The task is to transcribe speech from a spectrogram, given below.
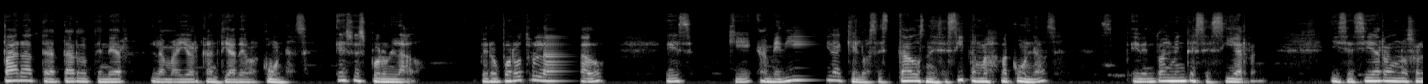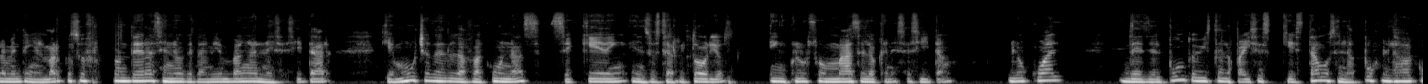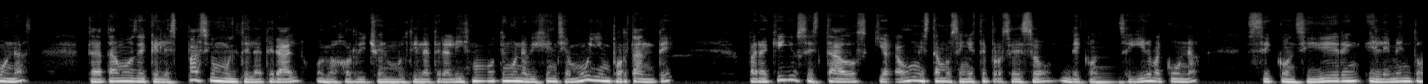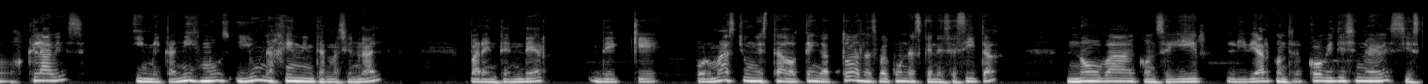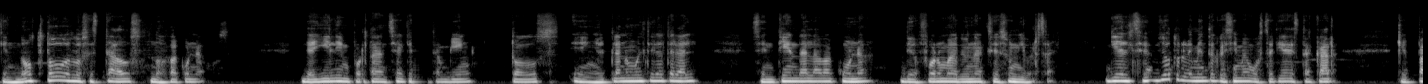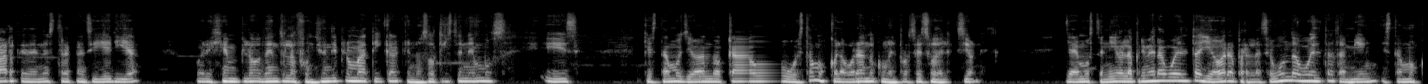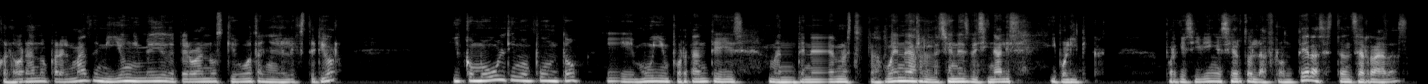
para tratar de obtener la mayor cantidad de vacunas. Eso es por un lado. Pero por otro lado, es que a medida que los estados necesitan más vacunas, eventualmente se cierran. Y se cierran no solamente en el marco de sus fronteras, sino que también van a necesitar que muchas de las vacunas se queden en sus territorios, incluso más de lo que necesitan. Lo cual, desde el punto de vista de los países que estamos en la pugna de las vacunas, tratamos de que el espacio multilateral, o mejor dicho, el multilateralismo, tenga una vigencia muy importante para aquellos estados que aún estamos en este proceso de conseguir vacuna, se consideren elementos claves y mecanismos y una agenda internacional para entender de que por más que un estado tenga todas las vacunas que necesita, no va a conseguir lidiar contra el COVID-19 si es que no todos los estados nos vacunamos. De allí la importancia que también todos en el plano multilateral se entienda la vacuna de forma de un acceso universal. Y el otro elemento que sí me gustaría destacar, que parte de nuestra Cancillería, Por ejemplo, dentro de la función diplomática que nosotros tenemos es que estamos llevando a cabo o estamos colaborando con el proceso de elecciones. Ya hemos tenido la primera vuelta y ahora para la segunda vuelta también estamos colaborando para el más de millón y medio de peruanos que votan en el exterior. Y como último punto, eh, muy importante es mantener nuestras buenas relaciones vecinales y políticas. Porque si bien es cierto, las fronteras están cerradas,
